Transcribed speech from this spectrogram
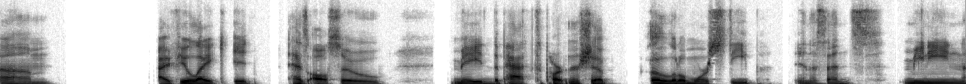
um, i feel like it has also made the path to partnership a little more steep in a sense meaning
